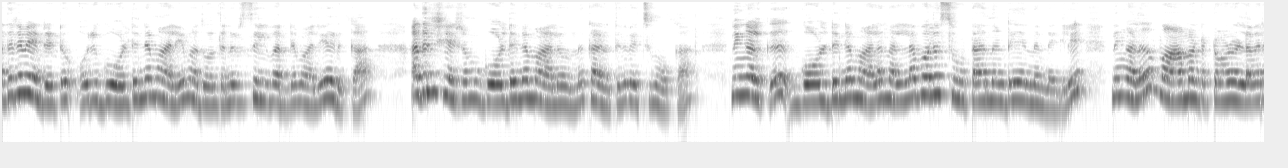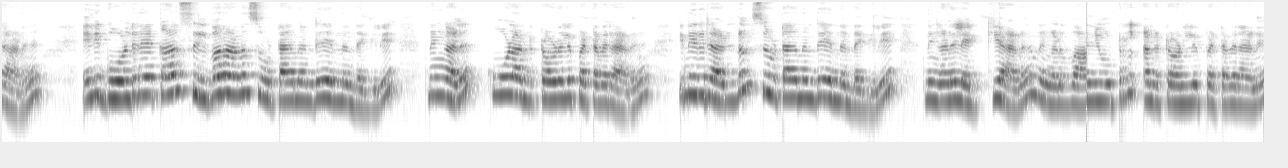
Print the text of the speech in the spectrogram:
അതിന് വേണ്ടിയിട്ട് ഒരു ഗോൾഡിന്റെ മാലയും അതുപോലെ തന്നെ ഒരു സിൽവറിന്റെ മാലയും എടുക്കുക. അതിനുശേഷം ഗോൾഡിന്റെ മാല ഒന്ന് കഴുത്തിൽ വെച്ച് നോക്കുക. നിങ്ങൾക്ക് ഗോൾഡിന്റെ മാല നല്ലപോലെ സൂട്ടാകുന്നുണ്ട് എന്നുണ്ടെങ്കിൽ നിങ്ങൾ വാമണ്ടട്ടോളുള്ളവരാണ്. ഇനി ഗോൾഡിനേക്കാൾ സിൽവറാണ് സൂട്ടാകുന്നുണ്ട് എന്നുണ്ടെങ്കിൽ നിങ്ങൾ കൂൾ അണ്ടർടോണിൽ പെട്ടവരാണ് ഇനി ഇത് രണ്ടും സൂട്ടാകുന്നുണ്ട് എന്നുണ്ടെങ്കിൽ നിങ്ങൾ ലക്കിയാണ് നിങ്ങൾ ന്യൂട്രൽ അണ്ടർടോണിൽ പെട്ടവരാണ്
